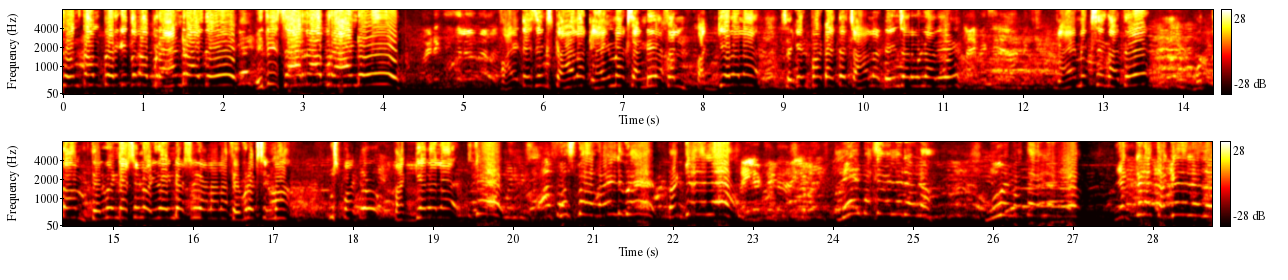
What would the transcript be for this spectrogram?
సొంతం పెరుగుతున్న బ్రాండ్ రా ఇది. ఇది సార్ నా బ్రాండ్ ఫైటింగ్ చాలా క్లైమాక్స్ అండి. అసలు తగ్గేదల. సెకండ్ పార్ట్ అయితే చాలా డేంజర్ ఉన్నది. క్లైమాక్సింగ్ అయితే మొత్తం తెలుగు ఇండస్ట్రీలో ఇదే ఇండస్ట్రీ అలా నా ఫేవరెట్ సినిమా పుష్ప టూ తగ్గేదల. Pushpa wild way! తగ్గేదల్ల మూవీ మొత్తం వెళ్ళాడు అన్న. మూవీ మొత్తం వెళ్ళాడు ఎక్కడ తగ్గేది లేదు.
